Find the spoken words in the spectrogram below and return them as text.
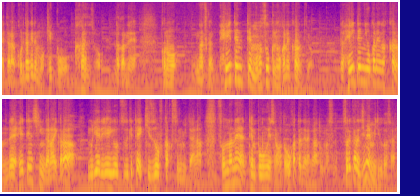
えたらこれだけでも結構かかるでしょ。だからねこのなんですか閉店ってものすごくねお金かかるんですよ。だから閉店にお金がかかるんで閉店資金がないから無理やり営業を続けて傷を深くするみたいなそんなね店舗運営者の方多かったんじゃないかなと思います。それから地面見てください。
